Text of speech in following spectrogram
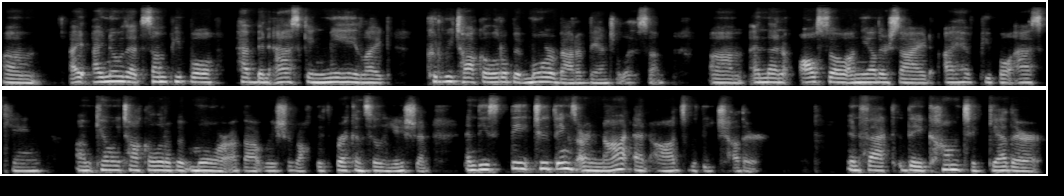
Um, I, I know that some people have been asking me, like, could we talk a little bit more about evangelism? Um, and then also on the other side, I have people asking, um, can we talk a little bit more about racial reconciliation? And these th- two things are not at odds with each other. In fact, they come together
